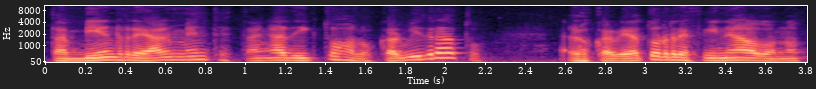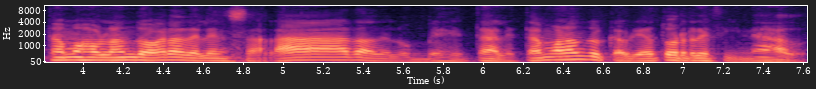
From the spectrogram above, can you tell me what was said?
también realmente están adictos a los carbohidratos, a los carbohidratos refinados. No estamos hablando ahora de la ensalada, de los vegetales, estamos hablando del carbohidrato refinado.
